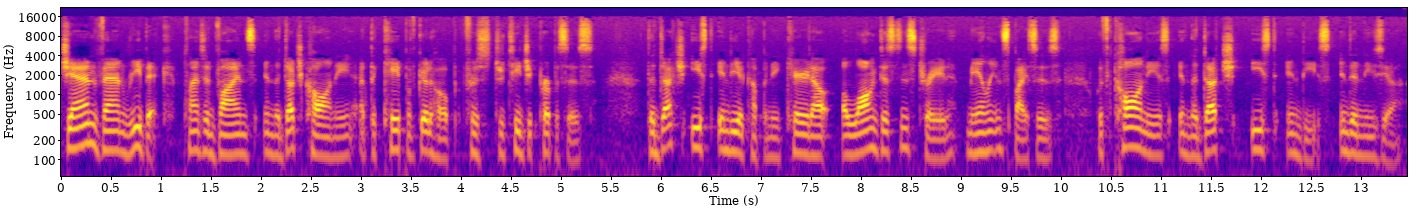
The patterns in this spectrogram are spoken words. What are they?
Jan van Riebeeck, planted vines in the Dutch colony at the Cape of Good Hope for strategic purposes. The Dutch East India Company carried out a long distance trade, mainly in spices, with colonies in the Dutch East Indies, Indonesia,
